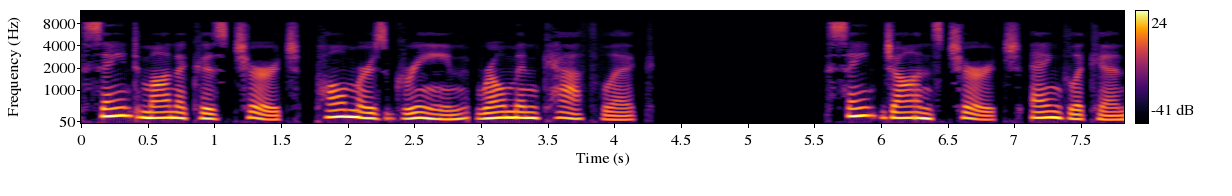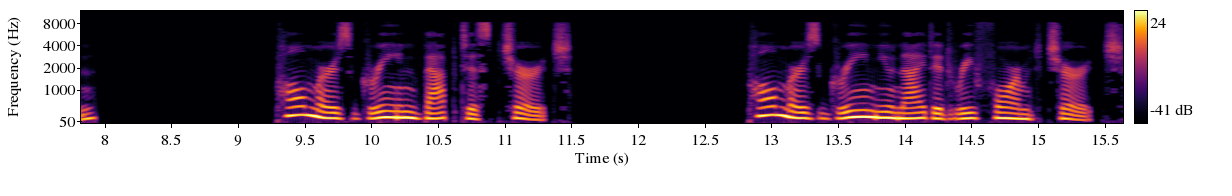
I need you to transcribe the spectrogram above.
St Monica's Church, Palmer's Green Roman Catholic. St John's Church Anglican Palmer's Green Baptist Church. Palmer's Green United Reformed Church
